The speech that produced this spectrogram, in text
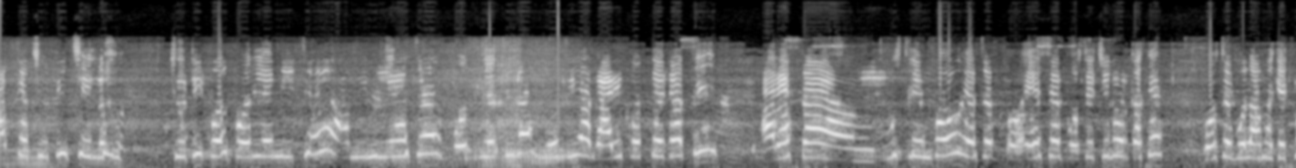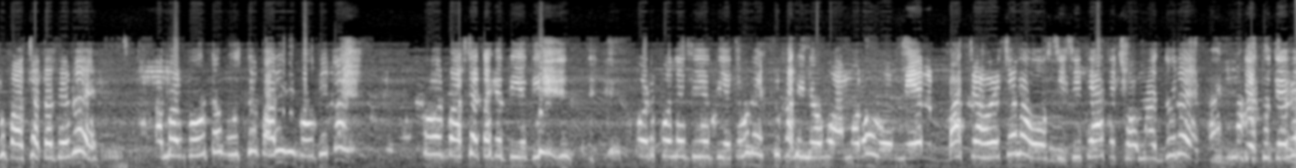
আজকে ছুটি ছিল। ছুটি করে করিয়ে নিচে আমি নিয়ে এসে বসিয়েছিলাম, বসিয়ে গাড়ি করতে গেছি। আর একটা মুসলিম বউ এসে এসে বসেছিল ওর কাছে। বসে বলে, আমাকে একটু বাচ্চাটা দেবে? আমার বউ তো বুঝতে পারিনি বৌদিটা। ওর বাচ্চাটাকে দিয়ে দিয়ে ওর কোলে দিয়ে ওর একটুখানি নেব আমারও মেয়ের বাচ্চা হয়েছে না ও শিশিতে আছে ছ মাস ধরে। একটু দেবে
